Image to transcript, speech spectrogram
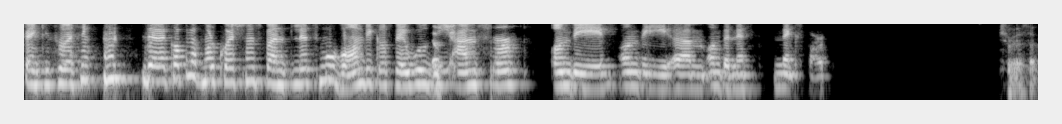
Thank you. So I think there are a couple of more questions, but let's move on because they will be Okay. answered on the on the um, on the next next part. Terrific.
